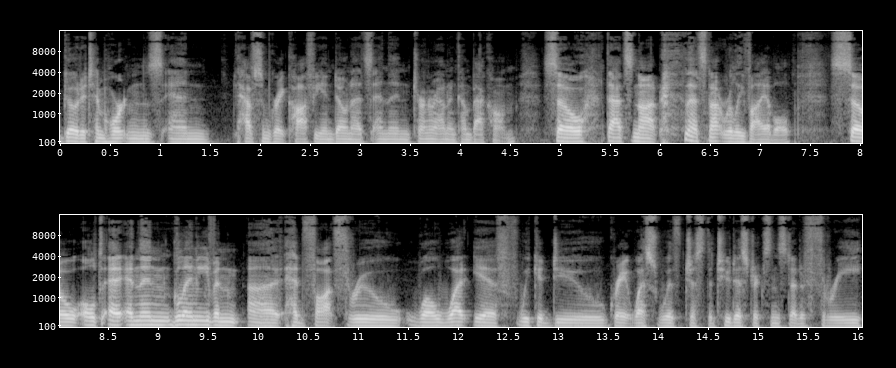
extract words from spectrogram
go to Tim Hortons and have some great coffee and donuts and then turn around and come back home. So that's not that's not really viable. So and then Glenn even uh, had thought through, well, what if we could do Great West with just the two districts instead of three?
